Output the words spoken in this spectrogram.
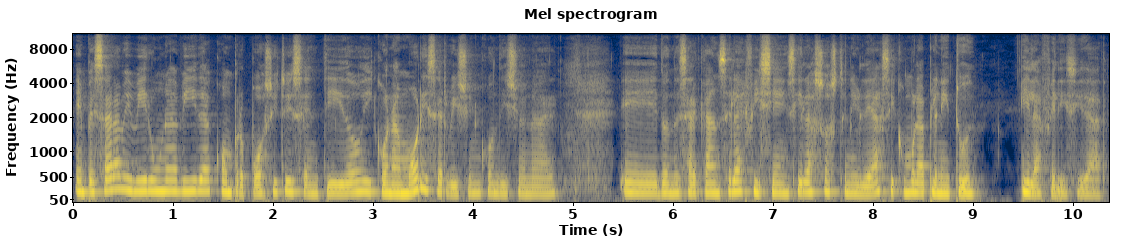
empezar a vivir una vida con propósito y sentido y con amor y servicio incondicional, donde se alcance la eficiencia y la sostenibilidad, así como la plenitud y la felicidad.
